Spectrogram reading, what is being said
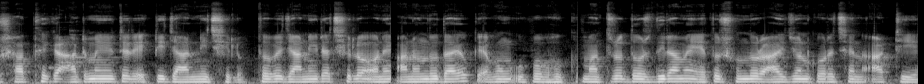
সাত থেকে আট মিনিটের একটি জার্নি ছিল। তবে জার্নিটা ছিল অনেক আনন্দদায়ক এবং উপভোগ মাত্র দশ দিরামে এত সুন্দর আয়োজন করেছেন আরটিএ,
